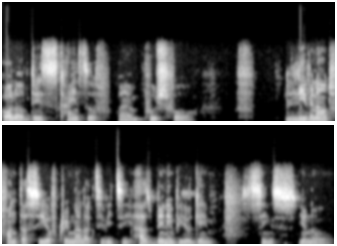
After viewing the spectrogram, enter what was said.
all of these kinds of um, push for f- living out fantasy of criminal activity has been in video game since you know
